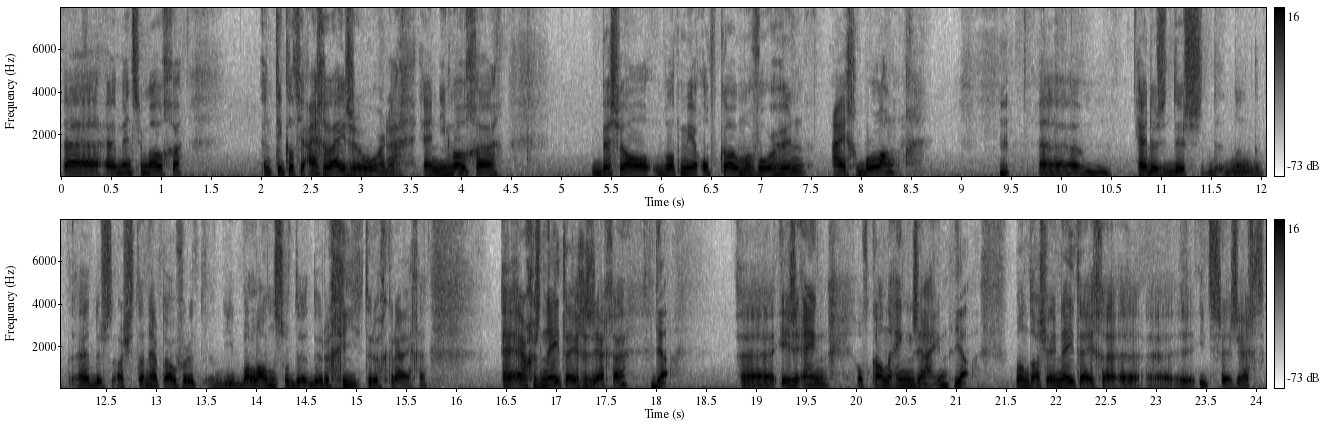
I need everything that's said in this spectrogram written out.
eh, eh, mensen mogen een tikkeltje eigenwijzer worden. En die mogen best wel wat meer opkomen voor hun eigen belang. Ehm, hè, dus, dus, dan, hè, dus als je het dan hebt over het, die balans of de, de regie terugkrijgen. Ergens nee tegen zeggen Ja. eh, is eng of kan eng zijn. Ja. Want als jij nee tegen eh, eh, iets zegt,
